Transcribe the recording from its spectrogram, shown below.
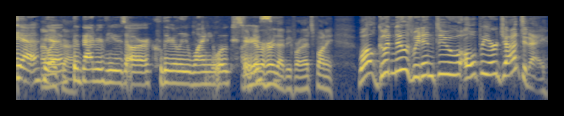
Yeah, I like yeah. that. the bad reviews are clearly whiny wokesters. I've never heard that before. That's funny. Well, good news. We didn't do Opie or John today.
